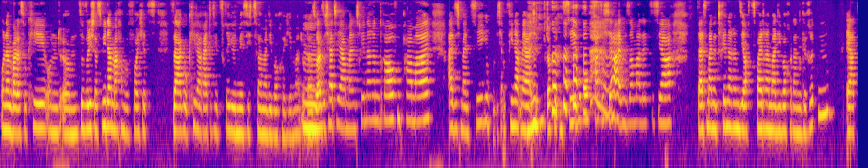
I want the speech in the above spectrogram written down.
Und dann war das okay und ähm, so würde ich das wieder machen, bevor ich jetzt sage, okay, da reitet jetzt regelmäßig zweimal die Woche jemand oder Mhm. so. Also ich hatte ja meine Trainerin drauf ein paar Mal, als ich mein C, ich habe viel hat mehr, ich hab doppelten C-Bruch hatte ich ja im Sommer letztes Jahr. Da ist meine Trainerin sie auch zwei, dreimal die Woche dann geritten. Er, hat,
